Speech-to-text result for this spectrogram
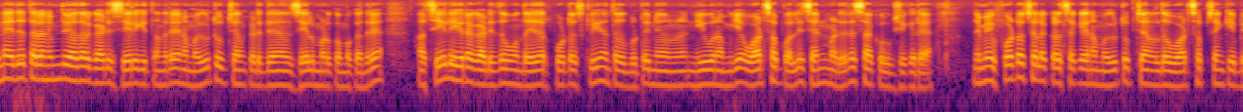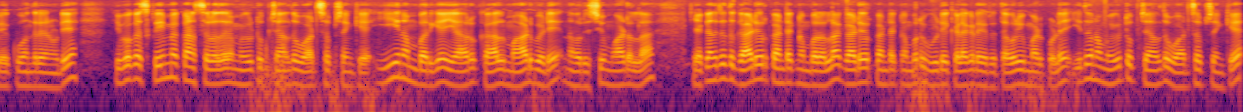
ಇನ್ನು ಇದೇ ಥರ ನಿಮ್ಮದು ಯಾವ್ದಾದ್ರು ಗಾಡಿ ಸೇಲಿಗಿತ್ತಂದರೆ ನಮ್ಮ ಯೂಟ್ಯೂಬ್ ಚಾನಲ್ ಕಡೆ ಸೇಲ್ ಮಾಡ್ಕೊಬೇಕಂದ್ರೆ ಆ ಸೇಲಿಗಿರೋ ಗಾಡಿದು ಒಂದು ಐದಾರು ಫೋಟೋಸ್ ಕ್ಲೀನ್ ತೆಗೆದುಬಿಟ್ಟು ನೀವು ನೀವು ನಮಗೆ ವಾಟ್ಸಪ್ಪಲ್ಲಿ ಸೆಂಡ್ ಮಾಡಿದರೆ ಸಾಕು ವೀಕ್ಷಕರೇ. ನಿಮಗೆ ಫೋಟೋಸ್ ಎಲ್ಲ ಕಳ್ಸೋಕ್ಕೆ ನಮ್ಮ ಯೂಟ್ಯೂಬ್ ಚಾನಲ್ದು ವಾಟ್ಸಪ್ ಸಂಖ್ಯೆ ಬೇಕು ಅಂದರೆ ನೋಡಿ, ಇವಾಗ ಸ್ಕ್ರೀನ್ ಮೇಲೆ ಕಾಣಿಸ್ತಿರೋದು ನಮ್ಮ ಯೂಟ್ಯೂಬ್ ಚಾನಲ್ದು ವಾಟ್ಸಪ್ ಸಂಖ್ಯೆ. ಈ ನಂಬರ್ಗೆ ಯಾರು ಕಾಲ್ ಮಾಡಬೇಡಿ, ನಾವು ರಿಸೀವ್ ಮಾಡಲ್ಲ. ಯಾಕಂದರೆ ಇದು ಗಾಡಿಯವ್ರ ಕಾಂಟ್ಯಾಕ್ಟ್ ನಂಬರ್ ಅಲ್ಲ, ಗಾಡಿಯವ್ರ ಕಾಂಟ್ಯಾಕ್ಟ್ ನಂಬರ್ ವೀಡಿಯೋ ಕೆಳಗಡೆ ಇರುತ್ತೆ, ಅವ್ರಿಗೆ ಮಾಡ್ಕೊಳ್ಳಿ. ಇದು ನಮ್ಮ ಯೂಟ್ಯೂಬ್ ಚಾನಲ್ದು ವಾಟ್ಸಪ್ ಸಂಖ್ಯೆ.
